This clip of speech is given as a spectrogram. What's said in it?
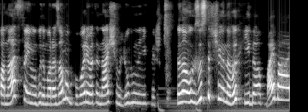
фанатства, і ми будемо разом обговорювати наші улюблені книжки. До нових зустрічей нових відео. Бай-бай!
